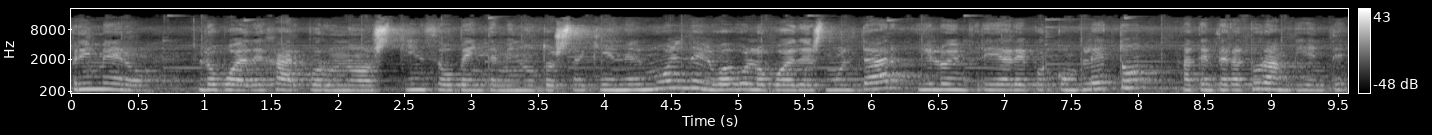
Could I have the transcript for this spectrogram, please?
Primero lo voy a dejar por unos 15 o 20 minutos aquí en el molde y luego lo voy a desmoldar y lo enfriaré por completo a temperatura ambiente.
